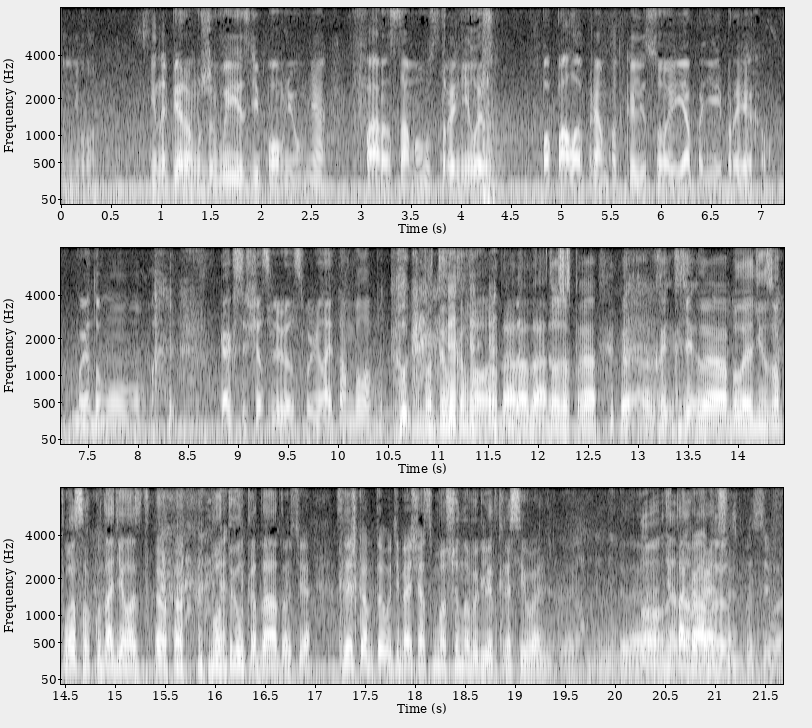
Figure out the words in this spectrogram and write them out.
на него. И на первом же выезде, помню, у меня фара самоустранилась, попала прям под колесо, и я по ней проехал. Поэтому, как все сейчас любят вспоминать, там была бутылка. Бутылка была, да-да-да. Тоже спро- э, э, был один из вопросов, куда делась бутылка, да. То есть я- слишком у тебя сейчас машина выглядит красиво, э, Ну, не это так, как радует, раньше. спасибо.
